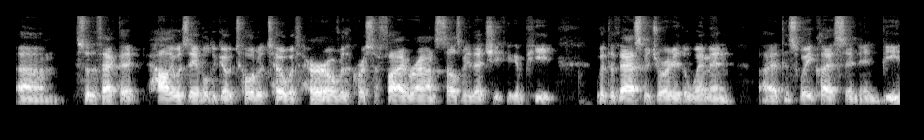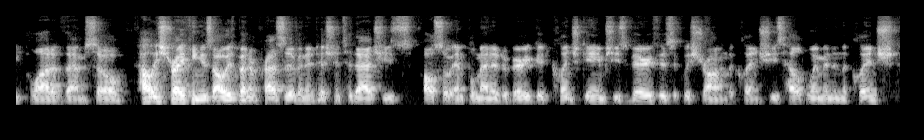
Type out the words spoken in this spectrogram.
Um, so the fact that Holly was able to go toe to toe with her over the course of five rounds tells me that she can compete with the vast majority of the women uh, at this weight class and, and, beat a lot of them. So Holly's striking has always been impressive. In addition to that, she's also implemented a very good clinch game. She's very physically strong in the clinch. She's held women in the clinch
